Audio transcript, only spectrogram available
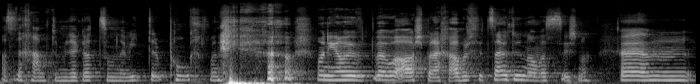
Also da kommt mir gerade zu einem weiteren Punkt, den ich, den ich auch wollte ansprechen Aber erzähl du noch, was es ist noch. Ähm,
